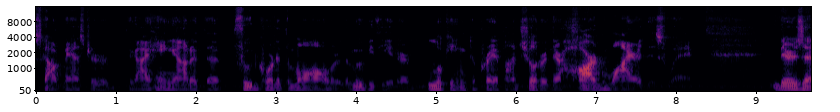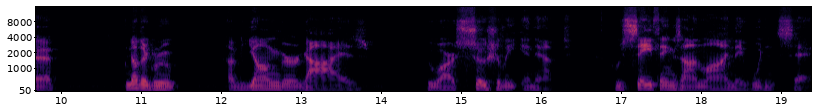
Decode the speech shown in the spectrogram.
scoutmaster, the guy hanging out at the food court at the mall or the movie theater looking to prey upon children. They're hardwired this way. There's a another group of younger guys who are socially inept, who say things online they wouldn't say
